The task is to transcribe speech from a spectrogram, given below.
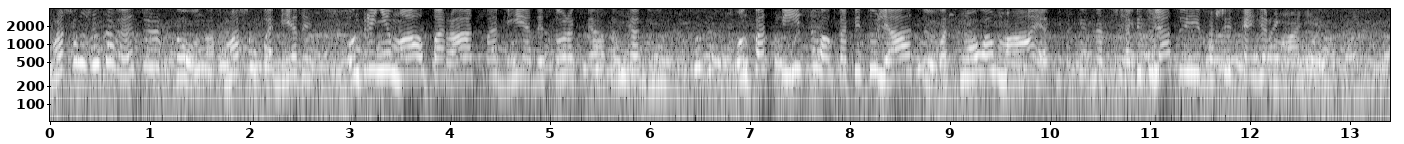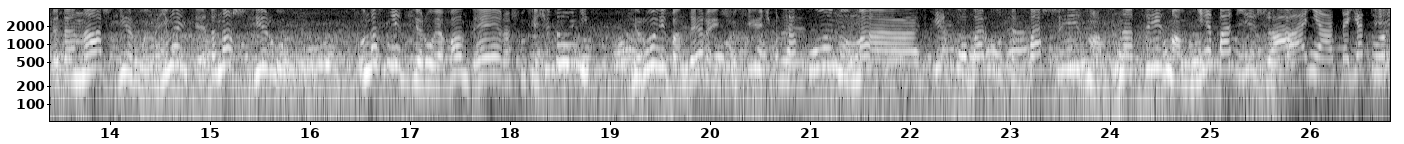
Маршал Жуков это кто у нас? Маршал Победы. Он принимал парад Победы в 45 году. Он подписывал капитуляцию 8 мая. Капитуляцию фашистской Германии. Это наш герой, понимаете? Это наш герой. У нас нет героя Бандера, Шухевич. Это у них герои Бандера и Шухевич. По закону всех, кто боролся с фашизмом, с нацизмом, не подлежат. Понятно, я тоже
